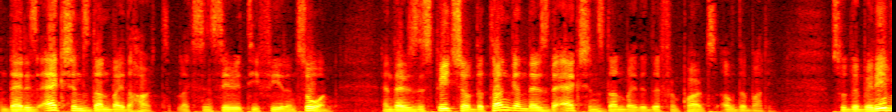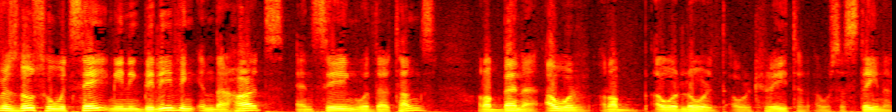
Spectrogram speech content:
And there is actions done by the heart, like sincerity, fear, and so on. And there is the speech of the tongue, and there is the actions done by the different parts of the body. So the believers, those who would say, meaning believing in their hearts and saying with their tongues, Rabbana, our Rabb, our Lord, our Creator, our Sustainer.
